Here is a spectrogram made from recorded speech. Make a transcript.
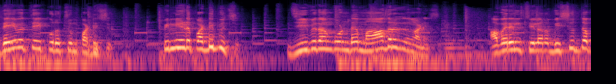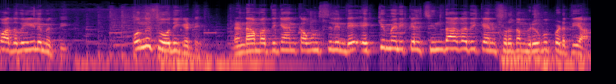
ദൈവത്തെക്കുറിച്ചും പഠിച്ചു. പിന്നീട് പഠിപ്പിച്ചു. ജീവിതം കൊണ്ട് മാതൃക കാണിച്ചു. അവരിൽ ചിലർ വിശുദ്ധ പദവിയിലുമെത്തി. ഒന്ന് ചോദിക്കട്ടെ. രണ്ടാം വത്തിക്കാൻ കൗൺസിലിന്റെ എക്യുമെനിക്കൽ ചിന്താഗതിക്ക് അനുസൃതം രൂപപ്പെടുത്തിയ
